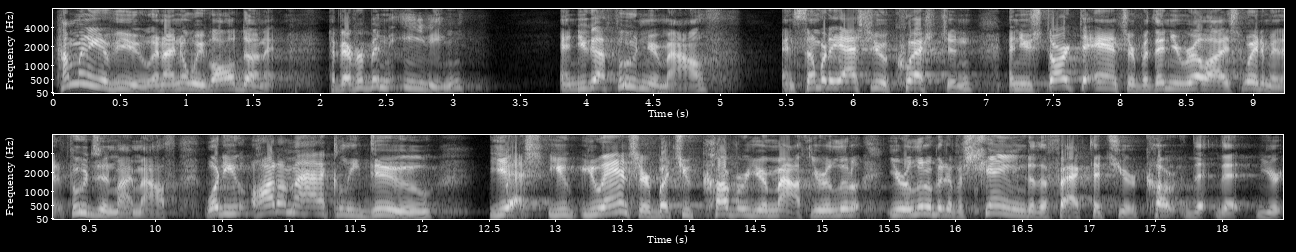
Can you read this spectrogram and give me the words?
how many of you, and I know we've all done it, have ever been eating and you got food in your mouth and somebody asks you a question and you start to answer, but then you realize, wait a minute, food's in my mouth. What do you automatically do? Yes, you, you answer, but you cover your mouth. You're a little, you're a little bit of ashamed of the fact that you're, co- that, that you're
